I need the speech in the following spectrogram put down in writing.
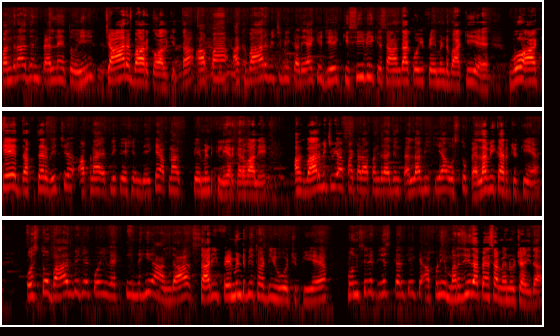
15 ਦਿਨ ਪਹਿਲੇ ਤੋਂ ਹੀ ਚਾਰ ਵਾਰ ਕਾਲ ਕੀਤਾ। ਆਪਾਂ ਅਖਬਾਰ ਵਿੱਚ ਵੀ ਕੜਿਆ ਕਿ ਜੇ ਕਿਸੇ ਵੀ ਕਿਸਾਨ ਦਾ ਕੋਈ ਪੇਮੈਂਟ ਬਾਕੀ ਹੈ, ਉਹ ਆ ਕੇ ਦਫ਼ਤਰ ਵਿੱਚ ਆਪਣਾ ਐਪਲੀਕੇਸ਼ਨ ਦੇ ਕੇ ਆਪਣਾ ਪੇਮੈਂਟ ਕਲੀਅਰ ਕਰਵਾ ਲੇ। ਅਖਬਾਰ ਵਿੱਚ ਵੀ ਆਪਾਂ ਕੜਾ 15 ਦਿਨ ਪਹਿਲਾਂ ਵੀ ਕੀਤਾ ਉਸ ਤੋਂ ਪਹਿਲਾਂ ਵੀ ਕਰ ਚੁੱਕੇ ਹਾਂ। ਉਸ ਤੋਂ ਬਾਅਦ ਵੀ ਜੇ ਕੋਈ ਵਿਅਕਤੀ ਨਹੀਂ ਆਂਦਾ ਸਾਰੀ ਪੇਮੈਂਟ ਵੀ ਤੁਹਾਡੀ ਹੋ ਚੁੱਕੀ ਹੈ। ਹੁਣ ਸਿਰਫ ਇਸ ਕਰਕੇ ਕਿ ਆਪਣੀ ਮਰਜ਼ੀ ਦਾ ਪੈਸਾ ਮੈਨੂੰ ਚਾਹੀਦਾ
